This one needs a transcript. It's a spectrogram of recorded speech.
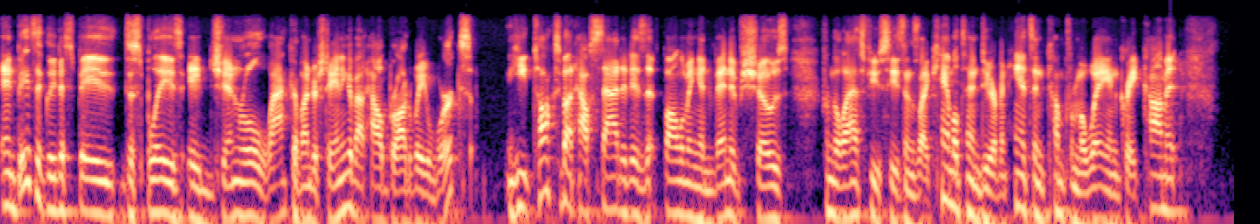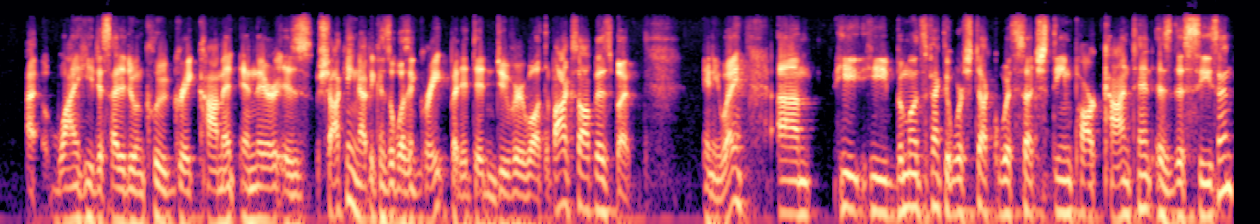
and basically displays displays a general lack of understanding about how Broadway works he talks about how sad it is that following inventive shows from the last few seasons like Hamilton, Dear Evan Hansen, Come From Away, and Great Comet. why he decided to include Great Comet in there is shocking, not because it wasn't great, but it didn't do very well at the box office. But anyway, um, he he bemoans the fact that we're stuck with such theme park content as this season.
